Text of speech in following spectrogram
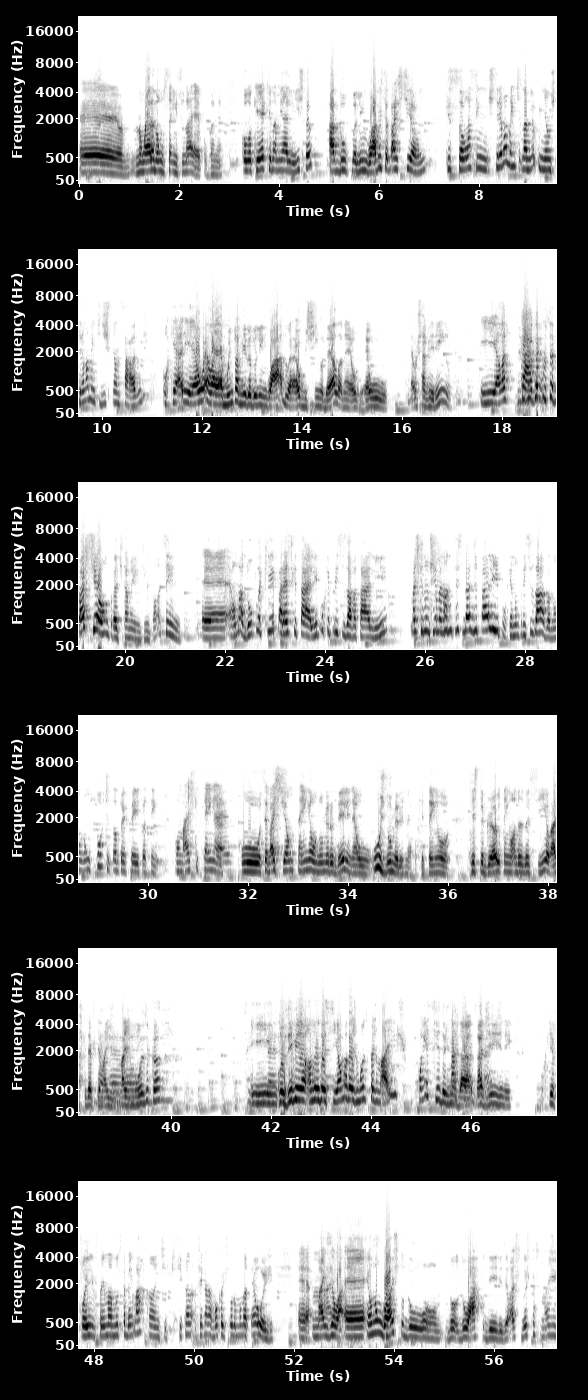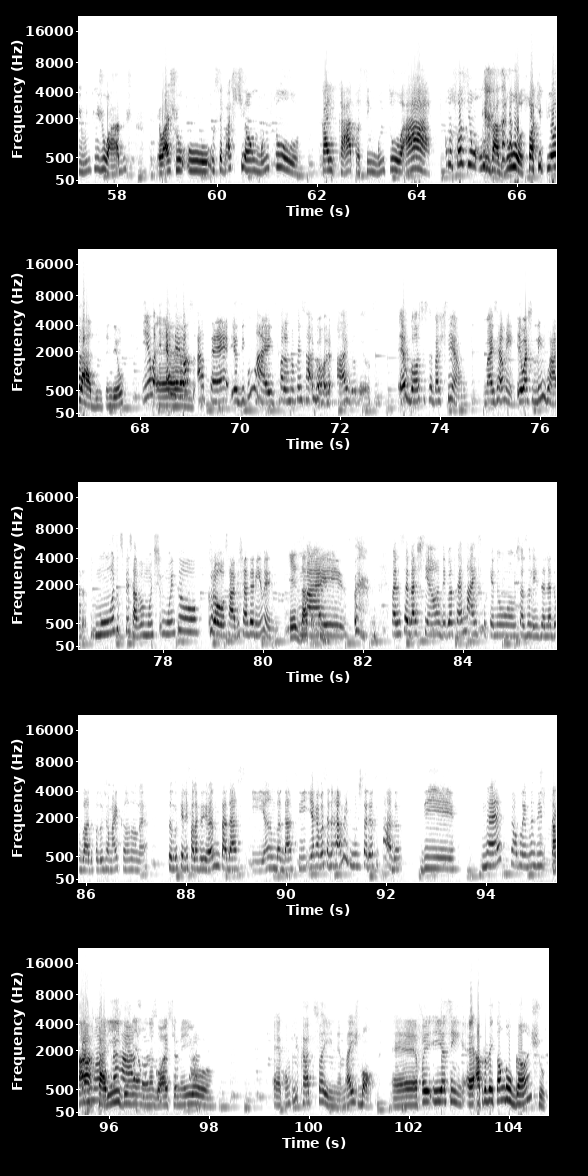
é, não era nonsense na época, né? Coloquei aqui na minha lista a dupla Linguado e Sebastião, que são assim extremamente, na minha opinião, extremamente dispensáveis porque a Ariel, ela é muito amiga do linguado, é o bichinho dela, né? É o, é o, é o chaveirinho. E ela caga pro Sebastião, praticamente. Então, assim, é, é uma dupla que parece que tá ali porque precisava estar tá ali, mas que não tinha a menor necessidade de estar tá ali, porque não precisava, não, não surte tanto efeito assim. Por mais que tenha. É. O Sebastião tenha o número dele, né? O, os números, né? Porque tem o Kiss the Girl e tem o Under the Sea, eu acho que deve ter mais, é, mais música. Sim. E, né? inclusive, Under the Sea é uma das músicas mais conhecidas né, da, da né? Disney. Porque foi, foi uma música bem marcante, que fica, fica na boca de todo mundo até hoje. É, mas eu, é, eu não gosto do, do, do, arco deles. Eu acho dois personagens muito enjoados. Eu acho o, o Sebastião muito caricato, assim, muito. Ah, como se fosse um, um Zazu, só que piorado, entendeu? E eu, é... é meio até, eu digo mais, parando pra pensar agora. Ai, meu Deus. Eu gosto do Sebastião, mas realmente, eu acho linguado muito dispensável, muito, muito cru, sabe? Chaveirinho mesmo. Exatamente. Mas, mas o Sebastião, eu digo até mais, porque nos Estados Unidos ele é dublado pelo jamaicano, né? Tanto que ele fala que ele anda daci, anda daci, e acaba sendo realmente muito estereotipado de, né, problemas de pegar ah, Caribe, raça, né, um negócio meio é complicado isso aí, né? Mas bom, é, foi e assim, é, aproveitando o gancho,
